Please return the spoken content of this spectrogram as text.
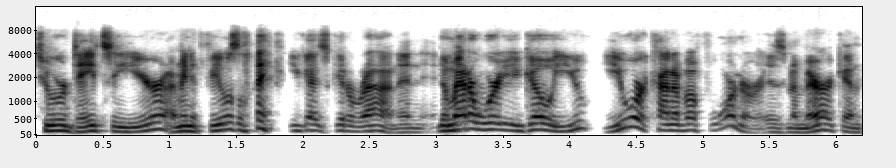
tour dates a year. I mean, it feels like you guys get around. And no matter where you go, you you are kind of a foreigner as an American.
